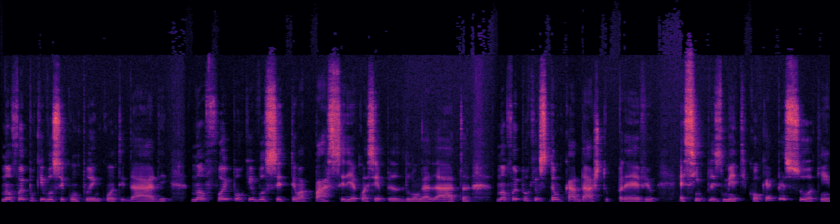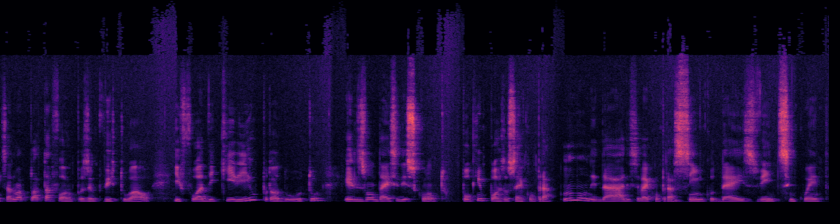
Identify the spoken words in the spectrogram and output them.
não foi porque você comprou em quantidade, não foi porque você tem uma parceria com essa empresa de longa data, não foi porque você tem um cadastro prévio, é simplesmente qualquer pessoa que entrar numa plataforma, por exemplo, virtual, e for adquirir o produto, eles vão dar esse desconto. Pouco importa se você vai comprar uma unidade, você vai comprar 5, 10, 20, 50.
